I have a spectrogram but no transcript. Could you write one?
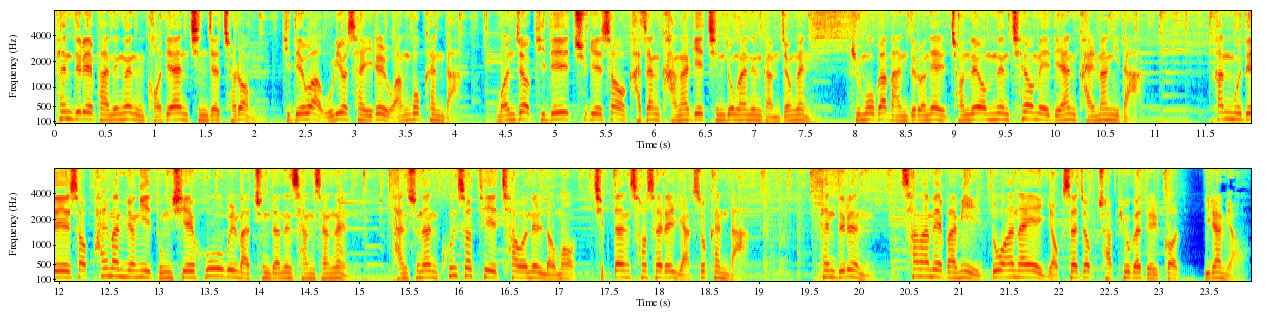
팬들의 반응은 거대한 진자처럼 기대와 우려 사이를 왕복한다. 먼저 기대의 축에서 가장 강하게 진동하는 감정은 규모가 만들어낼 전례 없는 체험에 대한 갈망이다. 한 무대에서 8만 명이 동시에 호흡을 맞춘다는 상상은 단순한 콘서트의 차원을 넘어 집단 서사를 약속한다. 팬들은 상암의 밤이 또 하나의 역사적 좌표가 될 것이라며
